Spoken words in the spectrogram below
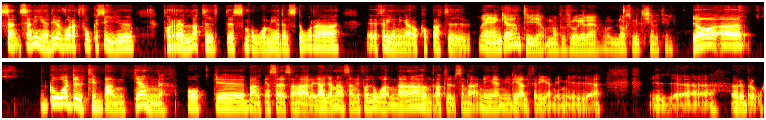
Sen, sen är det ju, vårt fokus är ju på relativt eh, små och medelstora eh, föreningar och kooperativ. Vad är en garanti om man får fråga det, någon som inte känner till? Ja, går du till banken och eh, banken säger så här, jajamensan, ni får låna 100 000 här, ni är en ideell förening i, eh, i eh, Örebro.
